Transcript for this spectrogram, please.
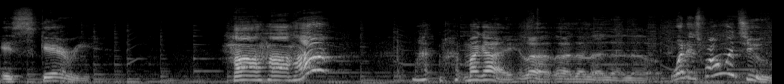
is scary. Ha ha ha! My, my guy, look, look, look, look, look, look. What is wrong with you?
